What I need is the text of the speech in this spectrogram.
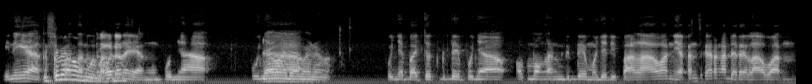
ini- ya kesempatan kita yang punya punya Nama, nama, nama. Punya bacot gede, punya omongan gede mau jadi pahlawan ya kan sekarang ada relawan.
